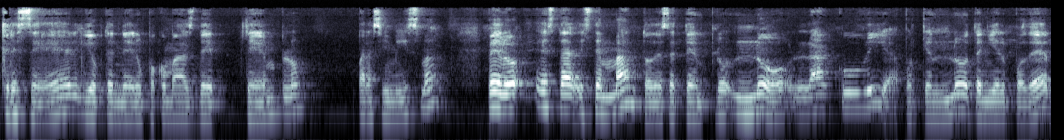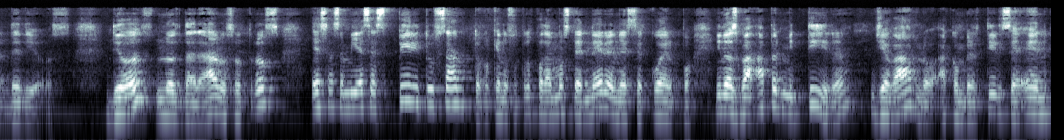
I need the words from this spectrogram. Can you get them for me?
crecer y obtener un poco más de templo para sí misma, pero este manto de ese templo no la cubría porque no tenía el poder de Dios. Dios nos dará a nosotros esa semilla, ese Espíritu Santo, porque nosotros podamos tener en ese cuerpo y nos va a permitir ¿eh? llevarlo a convertirse en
